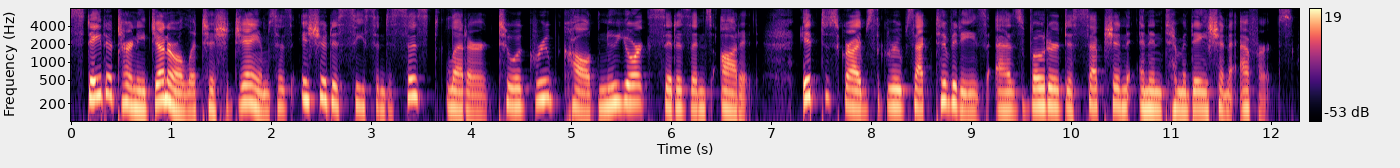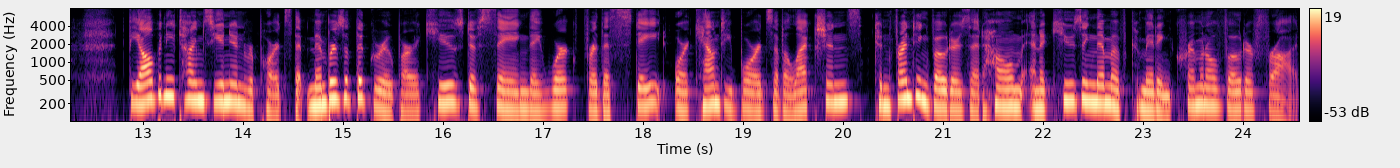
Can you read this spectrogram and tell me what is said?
State Attorney General Letitia James has issued a cease and desist letter to a group called New York Citizens Audit. It describes the group's activities as voter deception and intimidation efforts. The Albany Times Union reports that members of the group are accused of saying they work for the state or county boards of elections, confronting voters at home, and accusing them of committing criminal voter fraud.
